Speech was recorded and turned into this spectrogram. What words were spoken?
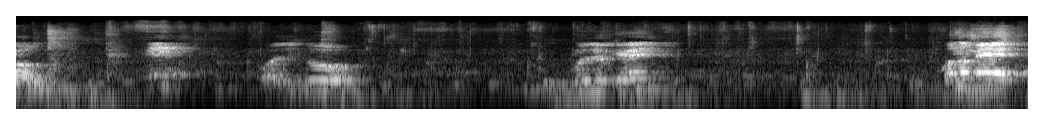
go. Hoje tu. Hoje o quê? Meu nome é.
